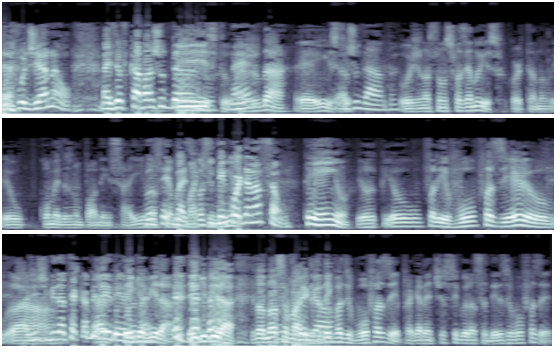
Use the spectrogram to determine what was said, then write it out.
Não podia não. Mas eu ficava ajudando, Isso, né? ajudar, é isso. Eu ajudava. Hoje nós estamos fazendo isso, cortando. Eu, como eles não podem sair, nós Você, mas você maquininha. tem coordenação. Tenho. Eu, eu falei, vou fazer. Eu, A gente vira até cabeleireiro, Tem que né? virar, tem que virar. Então, nossa, Wagner, legal. você tem que fazer, vou fazer. Pra garantir a segurança deles, eu vou fazer.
